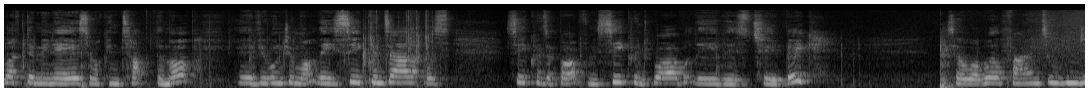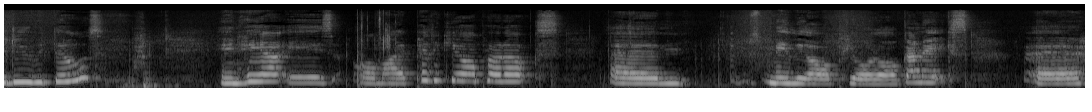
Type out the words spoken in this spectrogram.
left them in here so I can top them up. If you're wondering what these sequins are that was sequins I bought from a sequined wall but they was too big. So I will find something to do with those. In here is all my pedicure products um, mainly all pure organics. Uh,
